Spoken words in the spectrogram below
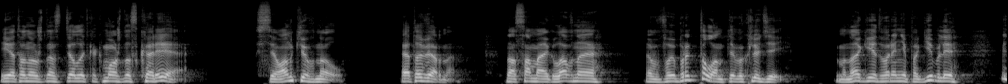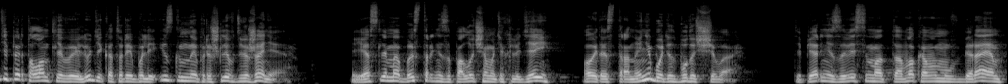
И это нужно сделать как можно скорее». Сион кивнул. «Это верно. Но самое главное – выбрать талантливых людей». Многие дворяне погибли, и теперь талантливые люди, которые были изгнаны, пришли в движение. Если мы быстро не заполучим этих людей, у этой страны не будет будущего. Теперь, независимо от того, кого мы выбираем,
